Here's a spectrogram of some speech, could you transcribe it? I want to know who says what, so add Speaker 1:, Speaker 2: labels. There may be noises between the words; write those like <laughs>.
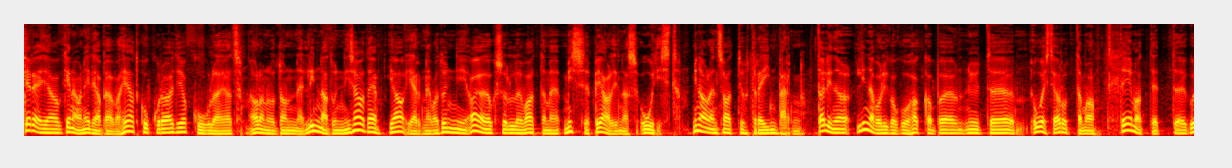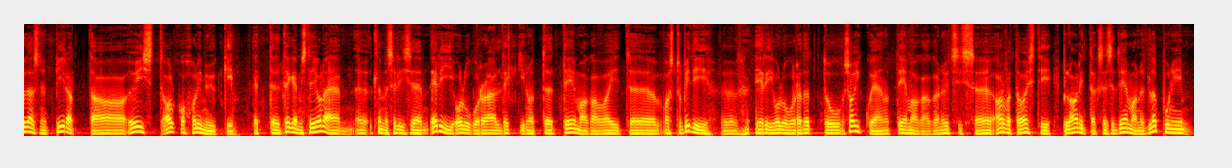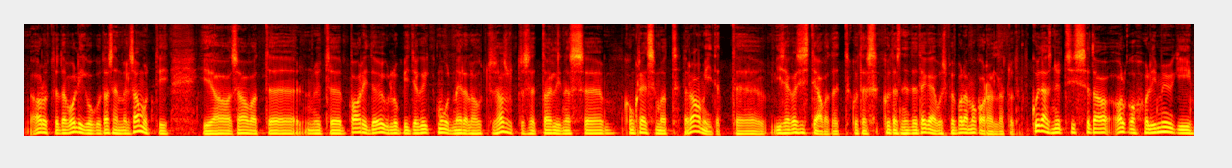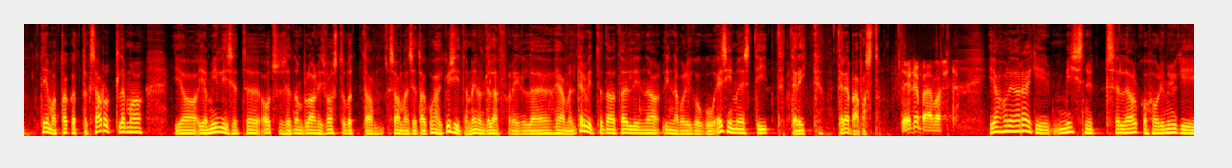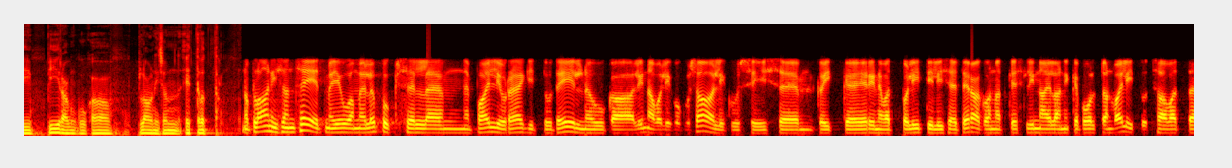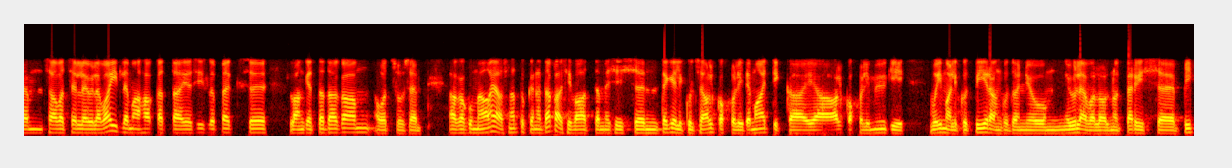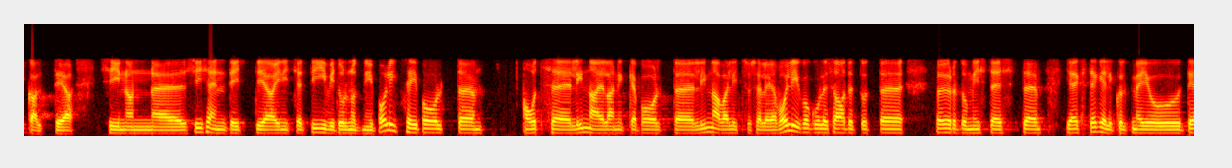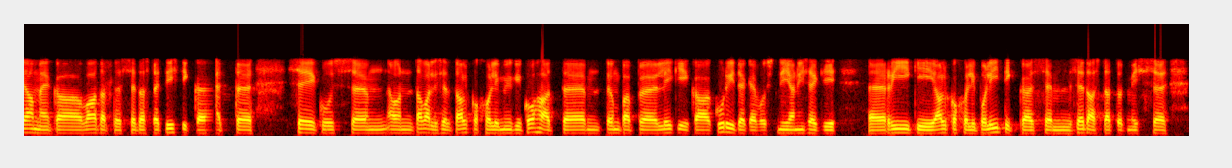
Speaker 1: Tere ja kena neljapäeva, head Kuku raadio kuulajad. alanud on Linnatunni saade ja järgneva tunni aja jooksul vaatame, mis pealinnas uudist. mina olen saatejuht Rein Pärn. Tallinna linnavolikogu hakkab äh, nüüd äh, uuesti arutama teemat, et äh, kuidas nüüd piirata öist alkoholimüüki et tegemist ei ole, ütleme sellise eriolukorra ajal tekkinud teemaga, vaid vastupidi, eriolukorra tõttu soiku jäänud teemaga, aga nüüd siis arvatavasti plaanitakse see teema nüüd lõpuni arutada volikogu tasemel samuti ja saavad nüüd baarid ja ööklubid ja kõik muud meelelahutusasutused Tallinnas konkreetsemad raamid, et ise ka siis teavad, et kuidas, kuidas nende tegevus peab olema korraldatud. kuidas nüüd siis seda alkoholimüügi teemat hakatakse arutlema ja, ja millised otsused on plaanis vastu võtta, saame seda kohe küsida, meil on telefonil äh, hea meel tervitada Tallinna linnavolikogu esimees Tiit Terik, tere päevast!
Speaker 2: Tere päevast!
Speaker 1: jah, ole hea, räägi, mis nüüd selle alkoholimüügi piiranguga plaanis on ette võtta?
Speaker 2: no plaanis on see, et me jõuame lõpuks selle mm, palju räägitud eelnõuga linnavolikogu saali, kus siis mm, kõik erinevad poliitilised erakonnad, kes linnaelanike poolt on valitud, saavad, mm, saavad selle üle vaidlema hakata ja siis lõpuks langetada ka otsuse. aga kui me ajas natukene tagasi vaatame, siis tegelikult see alkoholi temaatika ja alkoholimüügi võimalikud piirangud on ju üleval olnud päris pikalt ja siin on äh, sisendit ja initsiatiivi tulnud nii politsei poolt, äh, otse linnaelanike poolt äh, linnavalitsusele ja volikogule saadetud pöördumistest ja eks tegelikult me ju teame ka, vaadates seda statistikat, et see, kus ähm, on tavaliselt alkoholimüügikohad, ähm, tõmbab ligi ka kuritegevust, nii on isegi äh, riigi alkoholipoliitikas ähm, sedastatud, mis,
